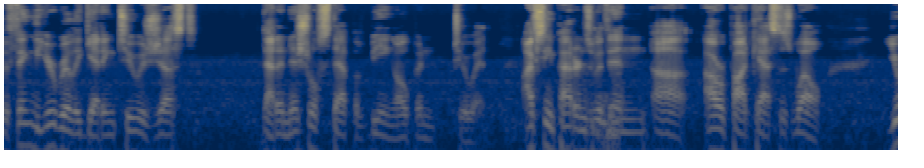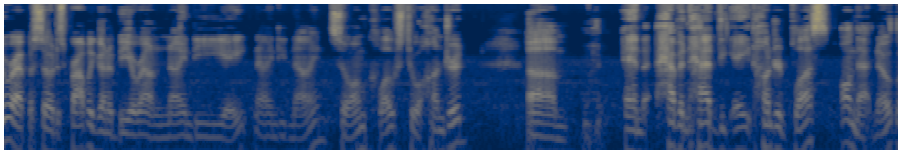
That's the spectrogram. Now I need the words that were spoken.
the thing that you're really getting to is just that initial step of being open to it. I've seen patterns Mhm. within uh, our podcast as well. Your episode is probably going to be around 98, 99, so I'm close to 100. Um, and haven't had the 800 plus. On that note,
